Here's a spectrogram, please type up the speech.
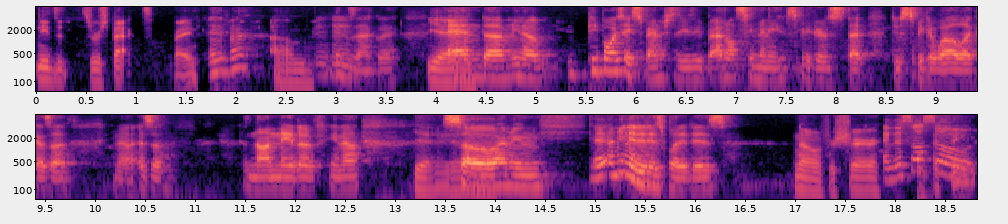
needs its respect, right? And, uh, Um, Exactly. yeah. And um, you know, people always say Spanish is easy, but I don't see many speakers that do speak it well, like as a, you know, as a non-native. You know, yeah, yeah. so I mean, yeah, I mean, it is what it is. No, for sure. And this also think-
